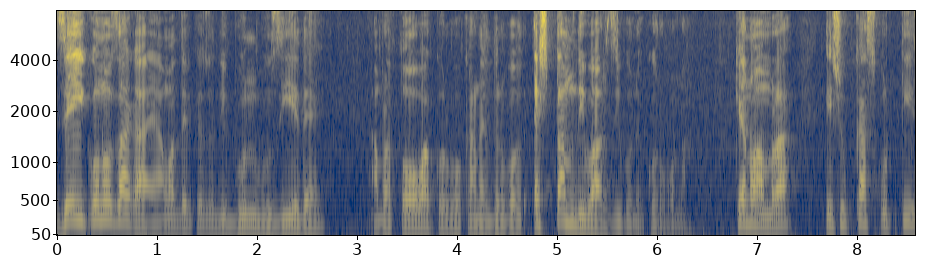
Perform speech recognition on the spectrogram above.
যেই কোনো জায়গায় আমাদেরকে যদি ভুল বুঝিয়ে দেয়, আমরা তবা করব, কানে ধরব এস্টাম দিবার জীবনে করব না। কেন আমরা এসব কাজ করতে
